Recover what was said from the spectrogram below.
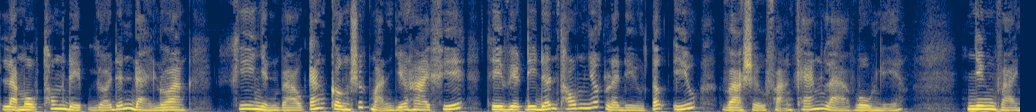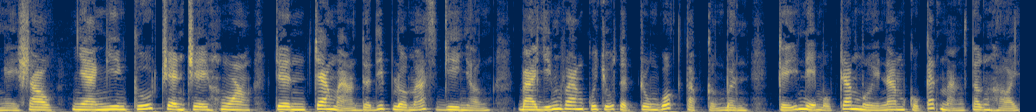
là một thông điệp gửi đến Đài Loan. Khi nhìn vào cán cân sức mạnh giữa hai phía thì việc đi đến thống nhất là điều tất yếu và sự phản kháng là vô nghĩa. Nhưng vài ngày sau, nhà nghiên cứu Chen Che Huang trên trang mạng The Diplomat ghi nhận bài diễn văn của Chủ tịch Trung Quốc Tập Cận Bình kỷ niệm 110 năm của cách mạng Tân Hợi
